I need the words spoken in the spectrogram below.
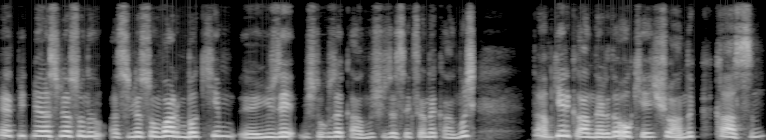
Evet bitmeyen asimilasyon, asimilasyon var mı? Bakayım. E, %79'a kalmış. %80'e kalmış. Tamam geri kalanları da okey. Şu anlık kalsın.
